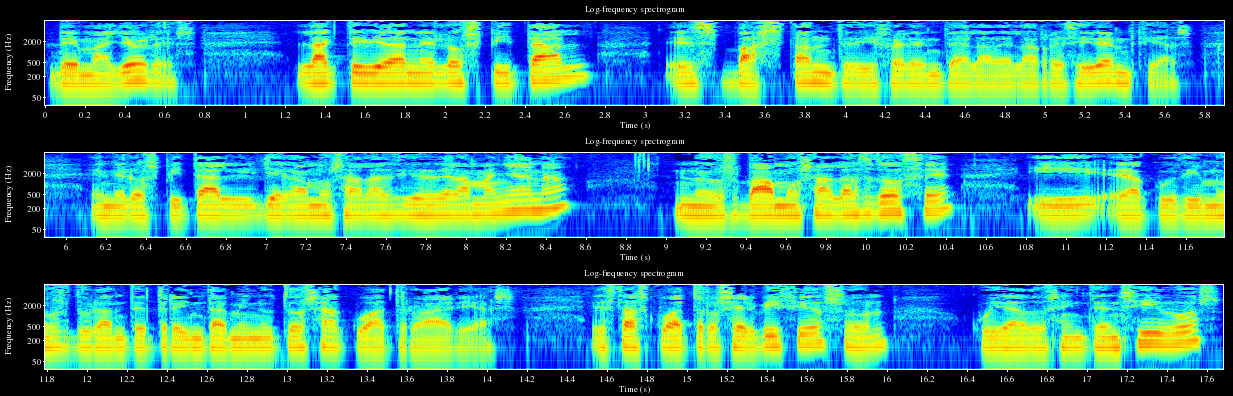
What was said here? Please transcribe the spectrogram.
de mayores. La actividad en el hospital es bastante diferente a la de las residencias. En el hospital llegamos a las 10 de la mañana, nos vamos a las 12 y acudimos durante 30 minutos a cuatro áreas. Estas cuatro servicios son cuidados intensivos,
